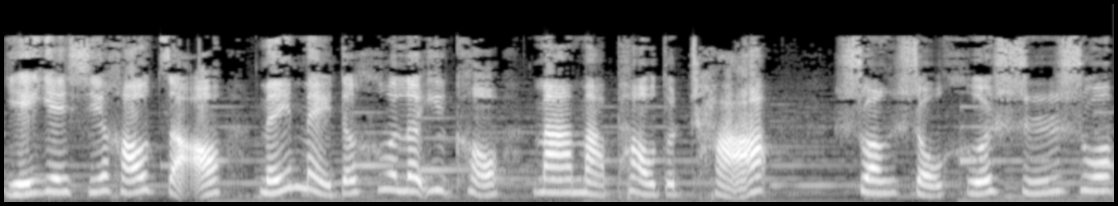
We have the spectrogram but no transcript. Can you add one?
爷爷洗好澡，美美的喝了一口妈妈泡的茶，双手合十说：“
